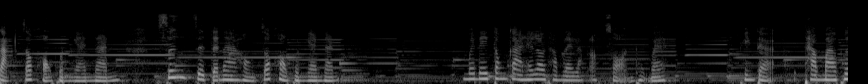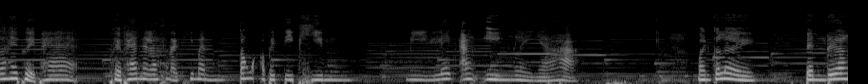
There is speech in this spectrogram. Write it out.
จากเจ้าของผลงานนั้น ซึ่งเจตนาของเจ้าของผลงานนั้น ไม่ได้ต้องการให้เราทำลายลักษณ์อักษรถูกไหมเพียงแต่ทำมาเพื่อให้เผยแพร่ เผยแพร่ในลักษณะที่มันต้องเอาไปตีพิมพ์ มีเลขอ้างอิงอะไรอย่างเงี้ยค่ะ มันก็เลยเป็นเรื่อง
